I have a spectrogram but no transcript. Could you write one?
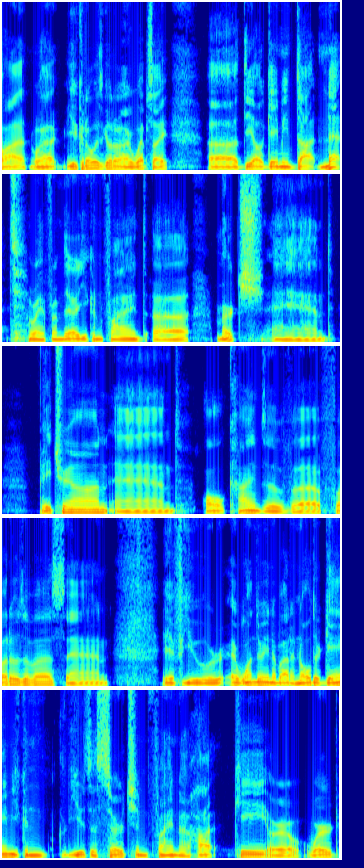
Well, you could always go to our website, uh, dlgaming.net. Right from there, you can find uh, merch and Patreon and all kinds of uh, photos of us. And if you are wondering about an older game, you can use a search and find a hot key or a word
